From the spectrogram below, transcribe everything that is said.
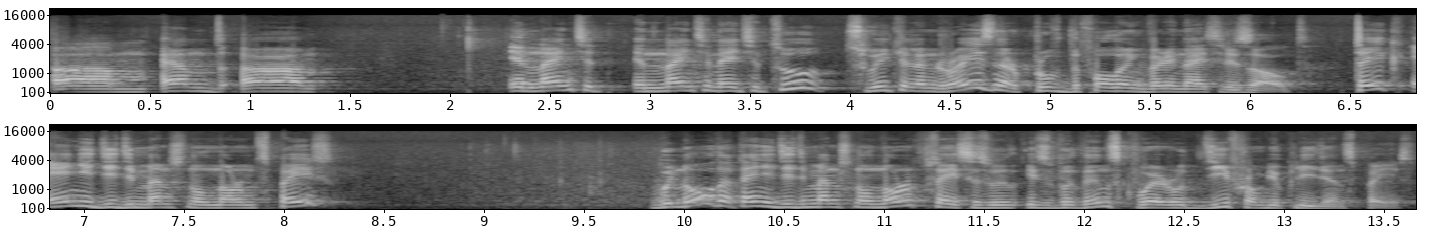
Um, and um, in, 90, in 1982, Cwikel and Reisner proved the following very nice result. Take any d-dimensional norm space. We know that any d-dimensional norm space is, is within square root d from Euclidean space.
